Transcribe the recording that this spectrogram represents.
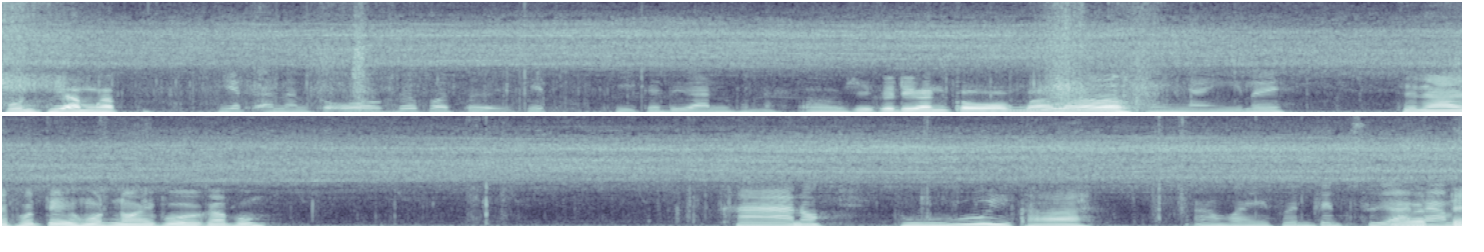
ฝนเทียมครับเฮ็ดอันนั้นก็ออกด้วยพอเตยเฮ็ดขี่กระเดือนพุ่นน่ะอ่าขี้กระเดือนก็ออกบานเนาะใหญ่ๆเลยเสียดายพ่อเตยหดหน่อยพวกครับผม ขาเนาะ อุ้ยขาเอาไว้เพิ่นเป็นเสือเปิดน้ำแต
